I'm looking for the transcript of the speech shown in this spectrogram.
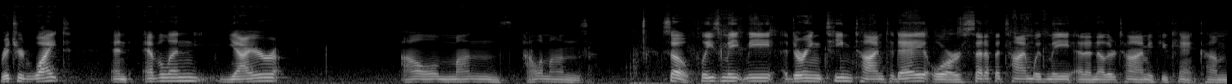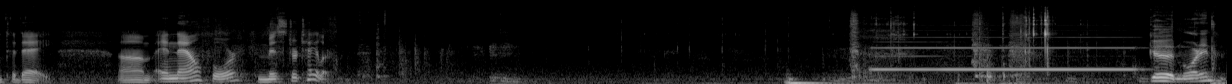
Richard White, and Evelyn Yair Almanz. Almanz. So please meet me during team time today or set up a time with me at another time if you can't come today. Um, and now for Mr. Taylor. Good morning.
